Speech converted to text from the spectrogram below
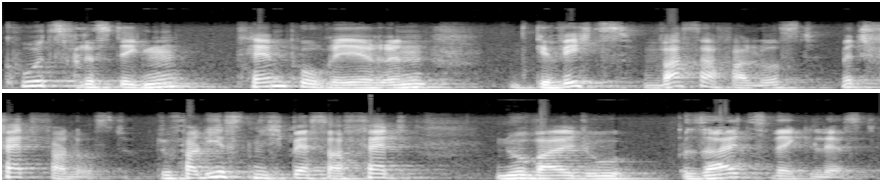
kurzfristigen, temporären Gewichtswasserverlust mit Fettverlust. Du verlierst nicht besser Fett, nur weil du Salz weglässt,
